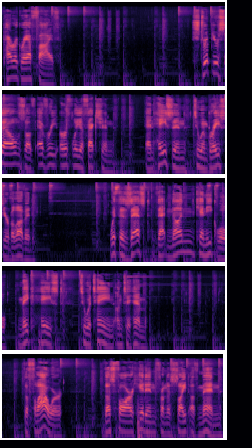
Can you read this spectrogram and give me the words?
paragraph 5. Strip yourselves of every earthly affection and hasten to embrace your beloved. With the zest that none can equal, make haste to attain unto him. The flower thus far hidden from the sight of men,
